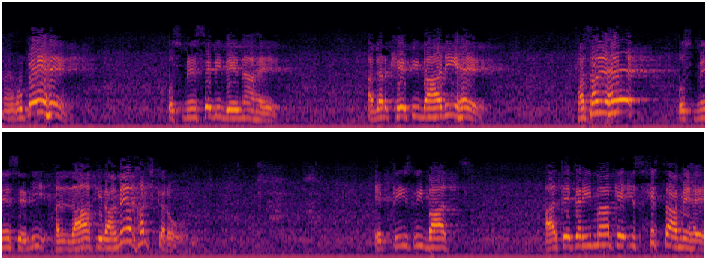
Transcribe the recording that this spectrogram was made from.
روپے ہیں، اس میں سے بھی دینا ہے۔ اگر کھیتی باڑی ہے فصل ہے، اس میں سے بھی اللہ کی راہ میں خرچ کرو۔ ایک تیسری بات آتے کریمہ کے اس حصہ میں ہے۔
